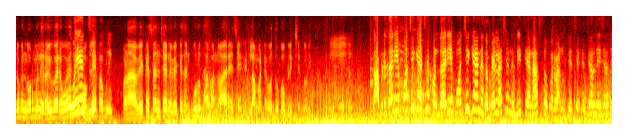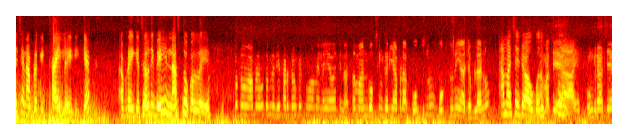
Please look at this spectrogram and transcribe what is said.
જોકે નોર્મલી રવિવારે હોય છે પબ્લિક પબ્લિક પણ આ વેકેશન છે ને વેકેશન પૂરું થવાનું આરે છે એટલા માટે વધુ પબ્લિક છે થોડી તો આપણે દરિયે પહોંચી ગયા છે પણ દરિયે પહોંચી ગયા ને તો પહેલા છે ને દિત્યા નાસ્તો કરવાનું કે છે કે જલ્દી જલ્દી છે ને આપણે કંઈક ખાઈ લઈએ કે. આપણે કે જલ્દી બેહીને નાસ્તો કરી લઈએ. તો આપણે હું તમને દેખાડતો કે શું અમે લઈ આવ્યા છીએ. નાસ્તામાં અનબોક્સિંગ કરી આપણા બોક્સનું બોક્સનું નહીં આ જબલાનું. આમાં છે જો આવું બધું. આમાં છે આ એક ભૂંગરા છે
